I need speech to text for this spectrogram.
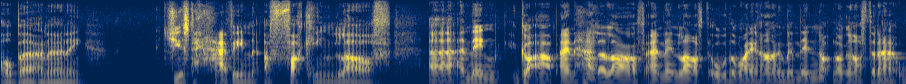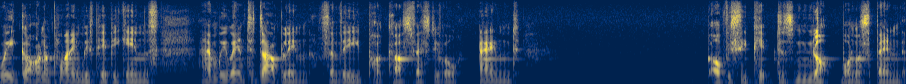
Albert and Ernie, just having a fucking laugh. Uh, and then got up and had a laugh and then laughed all the way home. And then not long after that, we got on a plane with Pippykins and we went to Dublin for the podcast festival. And obviously Pip does not want to spend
